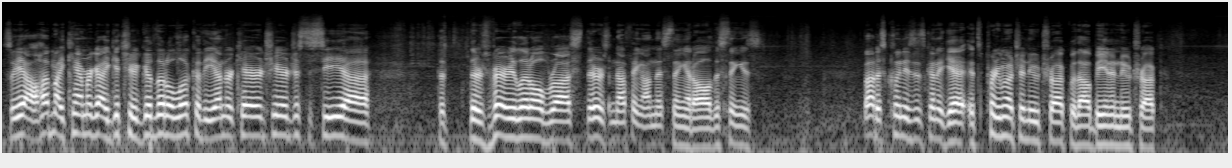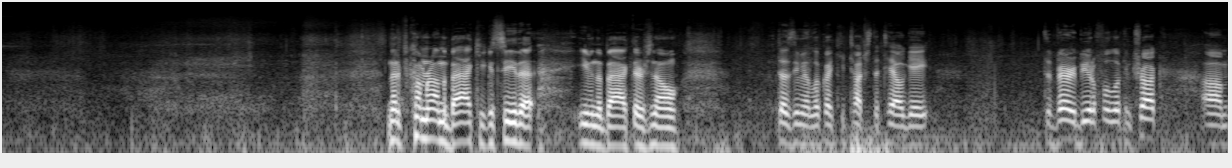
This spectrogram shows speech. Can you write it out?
so yeah, I'll have my camera guy get you a good little look of the undercarriage here just to see uh, that there's very little rust. There's nothing on this thing at all. This thing is about as clean as it's gonna get. It's pretty much a new truck without being a new truck. And then if you come around the back, you can see that even the back, there's no, doesn't even look like he touched the tailgate. It's a very beautiful looking truck. Um,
